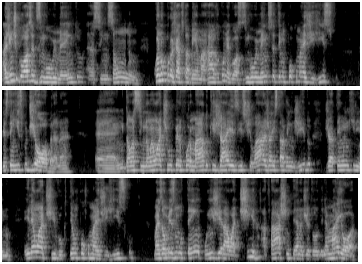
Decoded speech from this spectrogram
A gente gosta de desenvolvimento, assim, são. Quando o projeto está bem amarrado, com o negócio, desenvolvimento você tem um pouco mais de risco, porque você tem risco de obra, né? É, então, assim, não é um ativo performado que já existe lá, já está vendido, já tem um inquilino. Ele é um ativo que tem um pouco mais de risco, mas ao mesmo tempo, em geral, a TIR, a taxa interna de retorno dele é maior.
